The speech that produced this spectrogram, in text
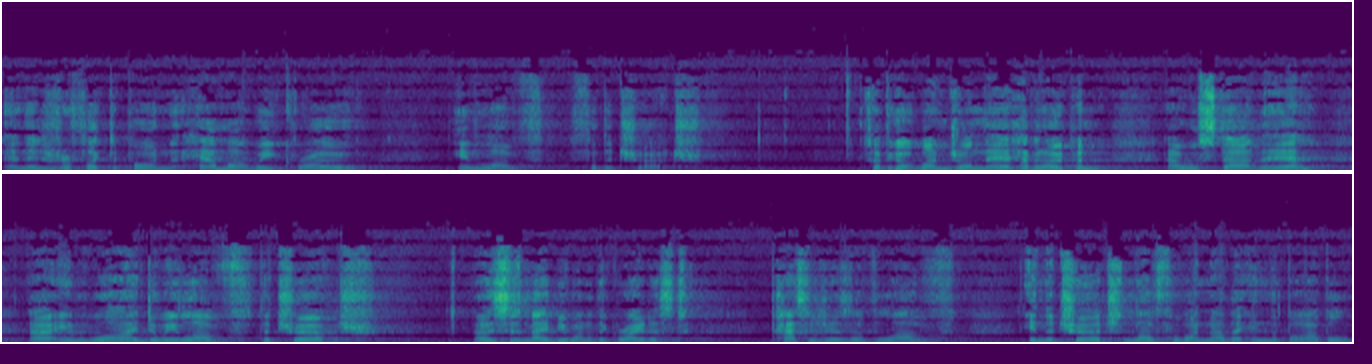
and then just reflect upon how might we grow in love for the church. So, if you've got 1 John there, have it open. We'll start there uh, in why do we love the church. Now, this is maybe one of the greatest passages of love in the church, love for one another in the Bible.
